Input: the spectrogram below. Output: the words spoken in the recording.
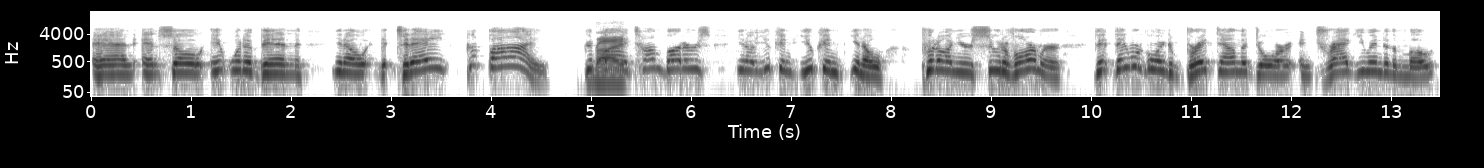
And and so it would have been, you know, th- today, goodbye. Goodbye, Right. Tom Butters. You know, you can you can, you know, put on your suit of armor. That they were going to break down the door and drag you into the moat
